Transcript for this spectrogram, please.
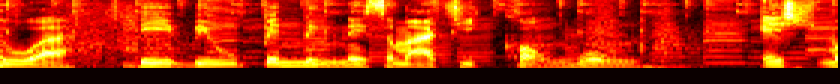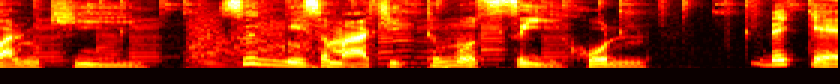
ตัวเดบิวต์เป็นหนึ่งในสมาชิกของวง H1 Key ซึ่งมีสมาชิกทั้งหมด 4 คน ได้แก่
